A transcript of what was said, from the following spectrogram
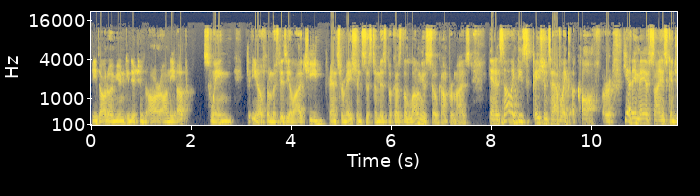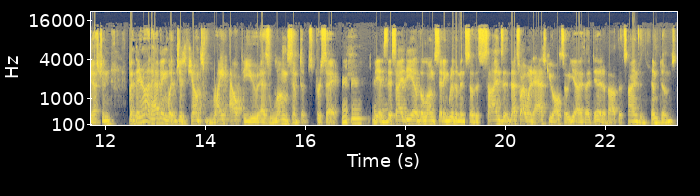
these autoimmune conditions are on the upswing, you know, from a physiological transformation system is because the lung is so compromised. And it's not like these patients have like a cough or, yeah, they may have sinus congestion, but they're not having what just jumps right out to you as lung symptoms per se. Mm-mm, mm-mm. It's this idea of the lung setting rhythm. And so the signs, that's why I wanted to ask you also, yeah, as I did about the signs and symptoms.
